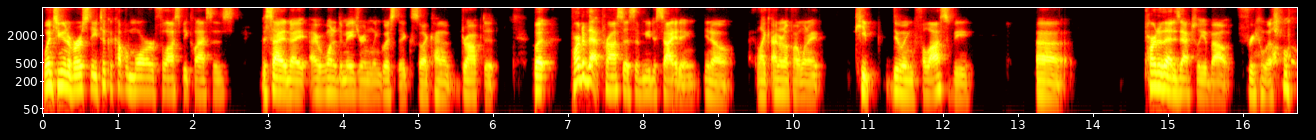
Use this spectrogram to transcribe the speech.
Went to university took a couple more philosophy classes. Decided I, I wanted to major in linguistics so i kind of dropped it. But part of that process of me deciding you know like i don't know if i want to keep doing philosophy uh, part of that is actually about free will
